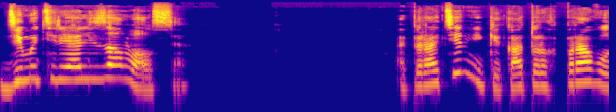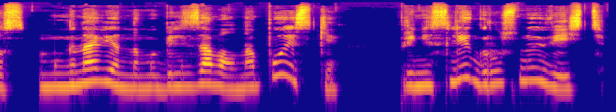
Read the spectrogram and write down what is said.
дематериализовался. Оперативники, которых паровоз мгновенно мобилизовал на поиски, принесли грустную весть.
